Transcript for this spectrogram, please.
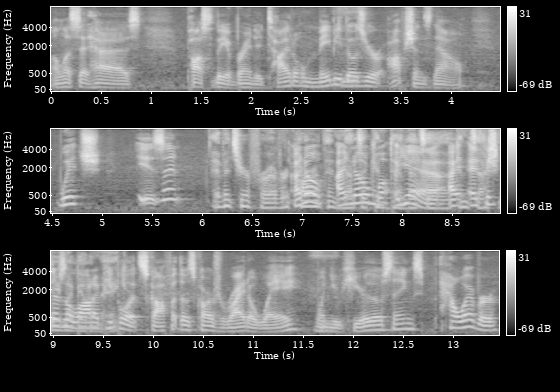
unless it has possibly a branded title. Maybe Hmm. those are your options now, which isn't If it's your forever car, I know. then I know. A mo- content, that's yeah, a I, I think there's a lot of to people that scoff at those cars right away when you hear those things. However,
